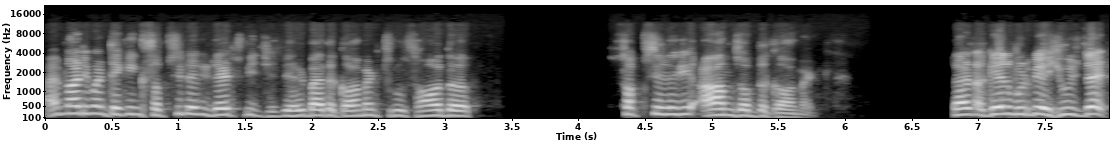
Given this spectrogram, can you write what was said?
I'm not even taking subsidiary debts, which is held by the government through some of the subsidiary arms of the government. That again would be a huge debt.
